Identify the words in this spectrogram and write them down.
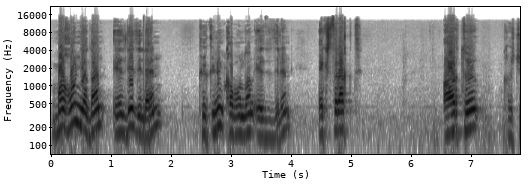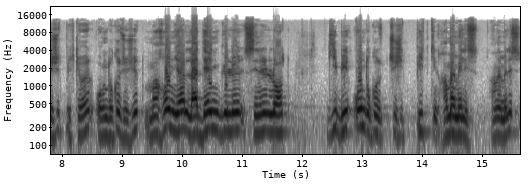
Mahonyadan elde edilen, kökünün kabuğundan elde edilen ekstrakt artı kaç çeşit bitki var? 19 çeşit. Mahonya, ladengülü, sinirlot gibi 19 çeşit bitki, hamamelis, hamamelis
